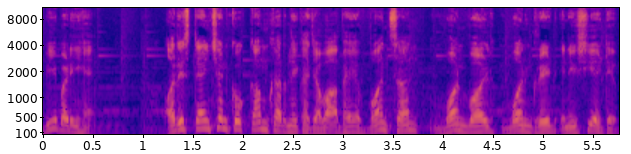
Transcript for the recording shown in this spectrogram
भी बढ़ी हैं। और इस टेंशन को कम करने का जवाब है one sun one world one grid initiative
